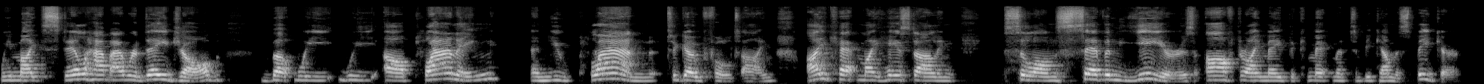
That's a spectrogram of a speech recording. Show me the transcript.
We might still have our day job, but we we are planning and you plan to go full time. I kept my hairstyling salon seven years after I made the commitment to become a speaker.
